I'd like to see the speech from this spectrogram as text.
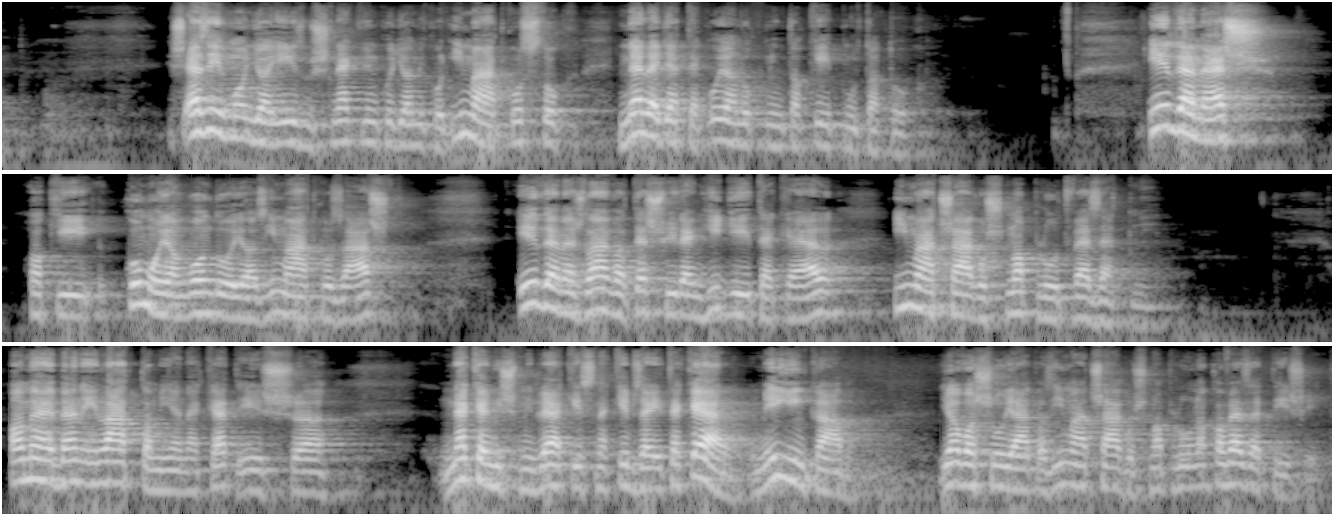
És ezért mondja Jézus nekünk, hogy amikor imádkoztok, ne legyetek olyanok, mint a képmutatók. Érdemes, aki komolyan gondolja az imádkozást, érdemes, drága testvéreim, higgyétek el, imádságos naplót vezetni, amelyben én láttam ilyeneket, és nekem is, mint lelkésznek képzeljétek el, még inkább javasolják az imádságos naplónak a vezetését,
